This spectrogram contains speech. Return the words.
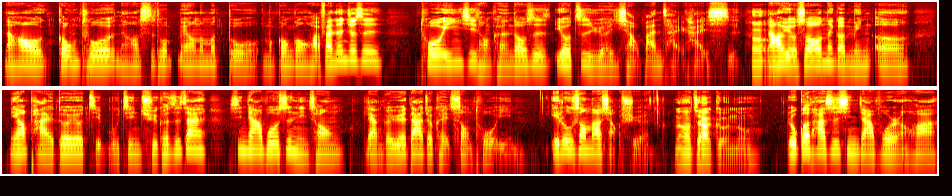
然后公托，然后私托没有那么多，什么公共化，反正就是托婴系统可能都是幼稚园小班才开始，嗯，然后有时候那个名额你要排队又挤不进去。可是，在新加坡是你从两个月大就可以送托婴，一路送到小学。然后价格呢？如果他是新加坡人的话，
